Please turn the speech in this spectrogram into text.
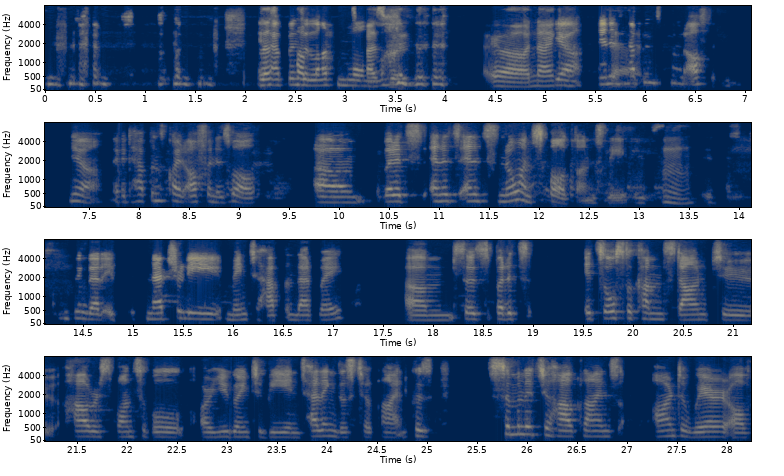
it happens a lot more. yeah, no, yeah and it happens quite often. Yeah it happens quite often as well. Um but it's and it's and it's no one's fault honestly. It's Mm, it's something that it's naturally meant to happen that way. Um so it's but it's it's also comes down to how responsible are you going to be in telling this to a client? Because similar to how clients aren't aware of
